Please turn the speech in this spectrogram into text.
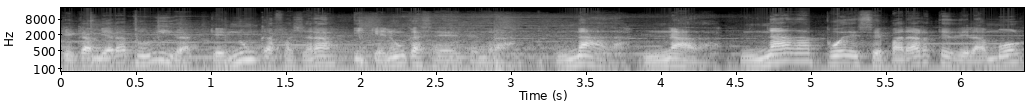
que cambiará tu vida, que nunca fallará y que nunca se detendrá. Nada, nada, nada puede separarte del amor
